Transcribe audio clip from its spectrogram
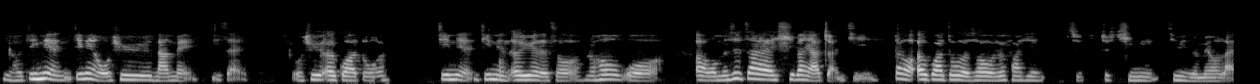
有，今年今年我去南美比赛，我去厄瓜多。今年今年二月的时候，然后我呃，我们是在西班牙转机，到厄瓜多的时候，我就发现就就行李行李怎么没有来？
